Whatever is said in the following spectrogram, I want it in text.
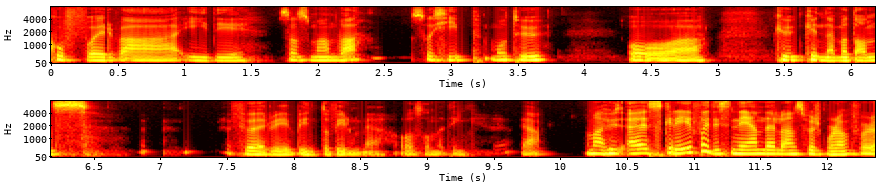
hvorfor var Idi sånn som han var? Så kjip mot hun Og kunne de å danse før vi begynte å filme og sånne ting. Ja. Jeg skrev faktisk ned en del av de spørsmålene, for,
